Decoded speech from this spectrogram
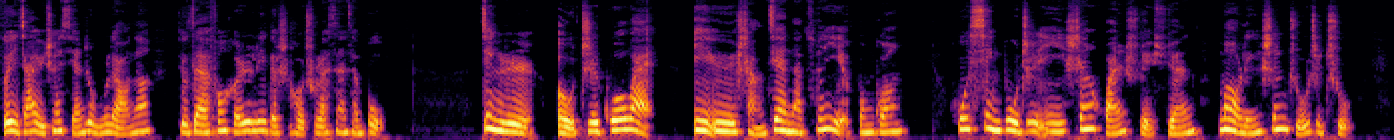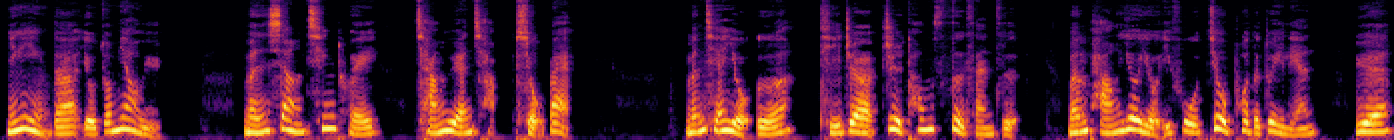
所以贾雨村闲着无聊呢，就在风和日丽的时候出来散散步。近日偶至郭外，意欲赏见那村野风光，忽信步之一山环水旋、茂林深竹之处，隐隐的有座庙宇。门向青颓，墙垣巧朽败。门前有额，题着“智通寺”三字。门旁又有一副旧破的对联，曰：“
